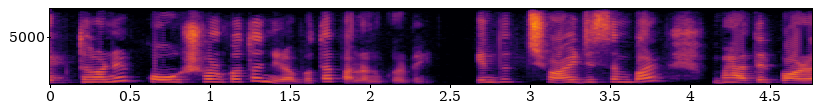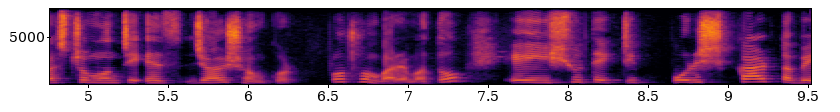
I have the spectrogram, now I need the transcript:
এক ধরনের কৌশলগত নিরাপত্তা পালন করবে। কিন্তু ছয় ডিসেম্বর ভারতের পররাষ্ট্রমন্ত্রী এস জয়শঙ্কর প্রথমবারের মতো এই ইস্যুতে একটি পরিষ্কার তবে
